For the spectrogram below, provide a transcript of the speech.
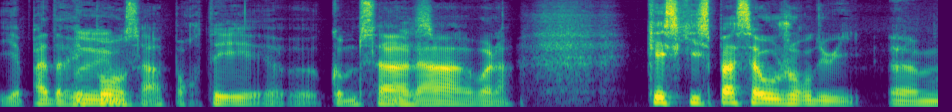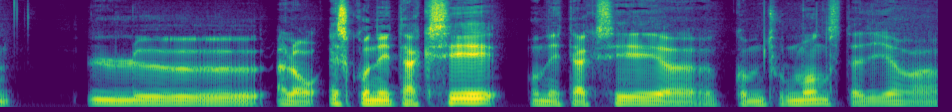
Il n'y a, pas de réponse à apporter comme ça là. Voilà. Qu'est-ce qui se passe à aujourd'hui? Alors, est-ce qu'on est taxé? On est taxé euh, comme tout le monde, c'est-à-dire euh,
